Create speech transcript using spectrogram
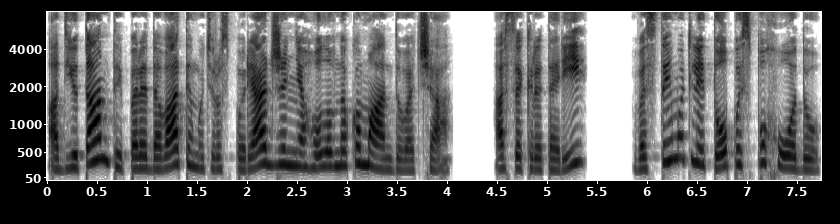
Ад'ютанти передаватимуть розпорядження головнокомандувача, а секретарі вестимуть літопис походу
